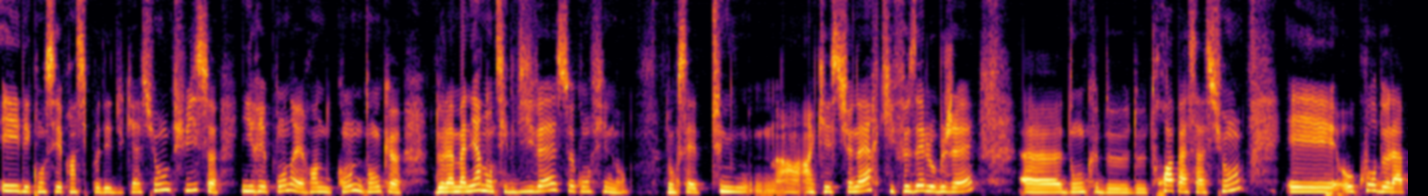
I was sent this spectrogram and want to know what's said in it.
et les conseillers principaux d'éducation puissent y répondre et rendre compte donc de la manière dont ils vivaient ce confinement. Donc c'est un, questionnaire qui faisait l'objet donc de, de, trois passations et au cours de la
